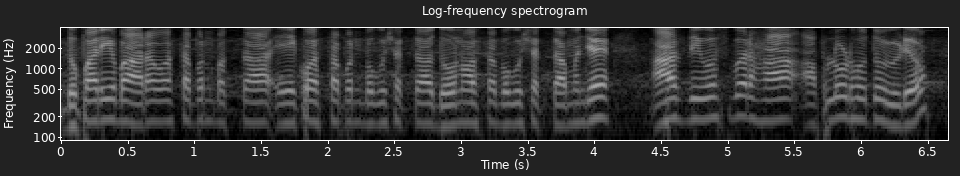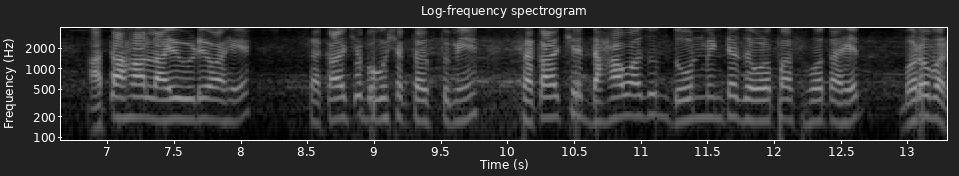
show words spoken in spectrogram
दुपारी बारा वाजता पण बघता एक वाजता पण बघू शकता दोन वाजता बघू शकता. म्हणजे आज दिवसभर हा अपलोड होतो व्हिडिओ आता हा लाईव्ह व्हिडिओ आहे. सकाळचे बघू शकता तुम्ही. सकाळचे दहा वाजून दोन मिनटं जवळपास होत आहेत. बरोबर.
